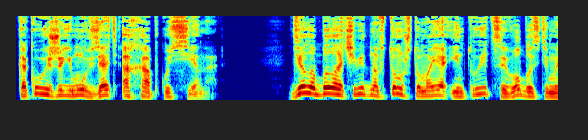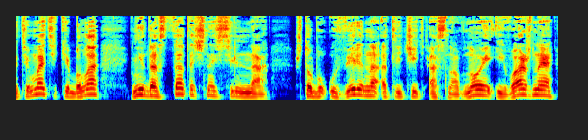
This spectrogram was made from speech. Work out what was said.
какую же ему взять охапку сена. Дело было очевидно в том, что моя интуиция в области математики была недостаточно сильна, чтобы уверенно отличить основное и важное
